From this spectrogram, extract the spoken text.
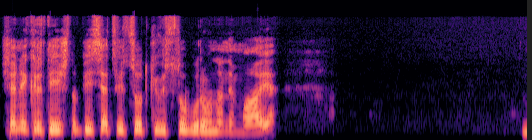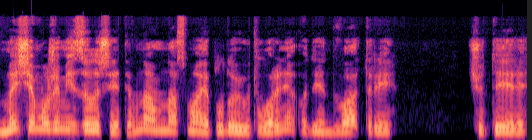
Ще не критично, 50% від стовбура вона не має. Ми ще можемо її залишити. Вона у нас має плодові утворення. 1, 2, 3, 4,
